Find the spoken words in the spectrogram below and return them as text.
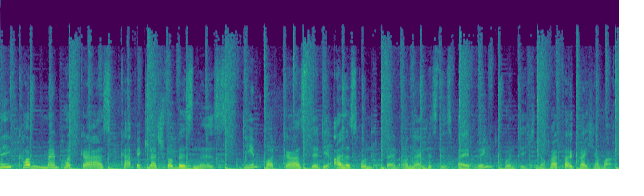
Willkommen in meinem Podcast Kaffeeklatsch for Business, dem Podcast, der dir alles rund um dein Online-Business beibringt und dich noch erfolgreicher macht.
